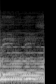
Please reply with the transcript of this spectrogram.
Mimi.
